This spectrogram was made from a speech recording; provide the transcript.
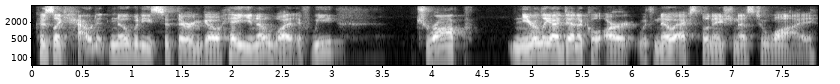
Because, like, how did nobody sit there and go, hey, you know what? If we drop nearly identical art with no explanation as to why,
